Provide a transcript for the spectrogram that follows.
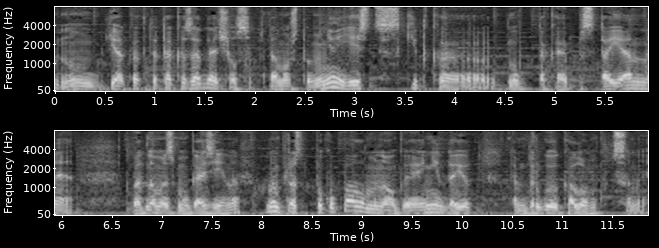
ну, я как-то так озадачился, потому что у меня есть скидка ну, такая постоянная в одном из магазинов. Ну, просто покупал много, и они дают там другую колонку цены.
